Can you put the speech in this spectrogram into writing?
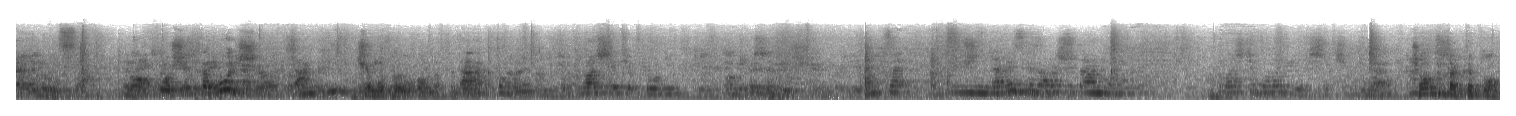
е, люкс. Но площадь-то больше, Так, чем у той комнаты. так, тому площадь у Вітки. Це м, я би сказала, що там площа була більше, ніж. Чого тут так тепло?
